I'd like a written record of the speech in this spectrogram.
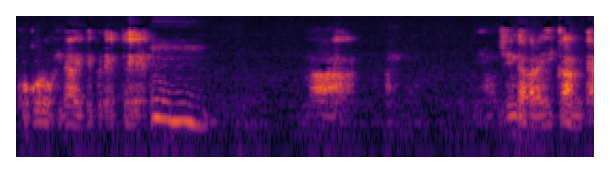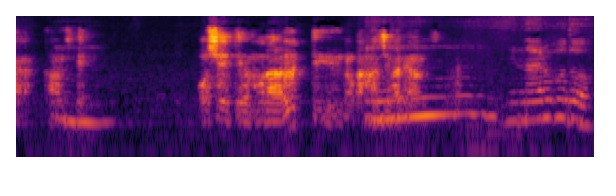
心を開いてくれて、うん。うん人だからいいかみたいな感じでうん教えてもらうっていうのが始まりなんですよね。うんなるほど。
